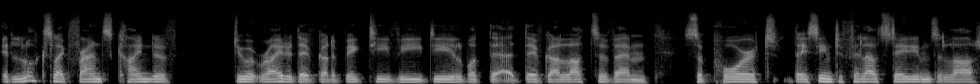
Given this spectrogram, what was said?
it looks like France kind of do it right, or they've got a big TV deal, but they, they've got lots of um, support. They seem to fill out stadiums a lot.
